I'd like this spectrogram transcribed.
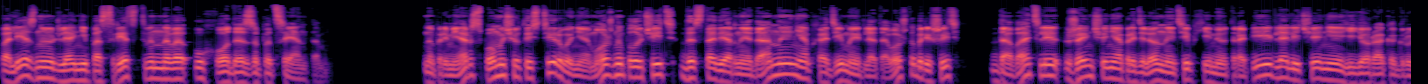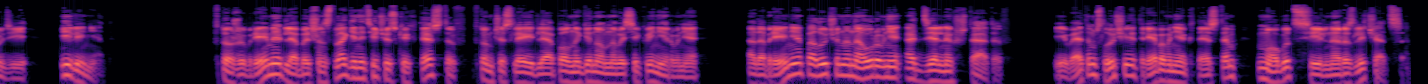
полезную для непосредственного ухода за пациентом. Например, с помощью тестирования можно получить достоверные данные, необходимые для того, чтобы решить, давать ли женщине определенный тип химиотерапии для лечения ее рака груди или нет. В то же время для большинства генетических тестов, в том числе и для полногеномного секвенирования, одобрение получено на уровне отдельных штатов, и в этом случае требования к тестам могут сильно различаться.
